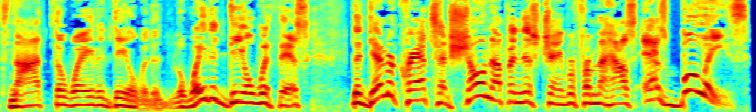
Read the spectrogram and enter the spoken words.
It's not the way to deal with it. The way to deal with this, the Democrats have shown up in this chamber from the House as bullies.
